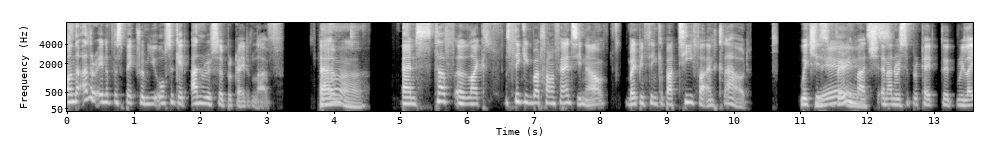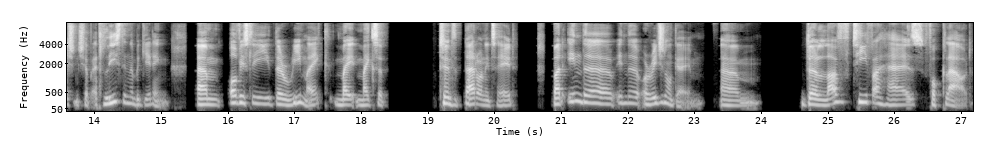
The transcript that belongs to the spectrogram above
on the other end of the spectrum, you also get unreciprocated love. Um, ah, And stuff uh, like thinking about Final Fantasy now made me think about Tifa and Cloud, which is very much an unreciprocated relationship, at least in the beginning. Um, obviously, the remake ma- makes it turns that on its head, but in the in the original game, um, the love Tifa has for Cloud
